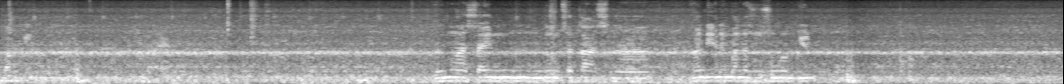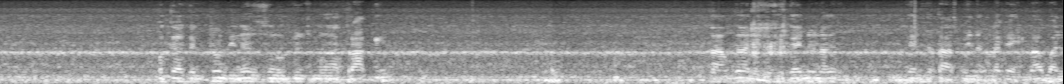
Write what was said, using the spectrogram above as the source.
bakit. Yung mga sign doon sa taas na hindi naman nasusunod yun. Pagka ganito, hindi nasusunod yun sa mga tracking. Kaga, kaya na na kaya sa taas may nakalagay, bawal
